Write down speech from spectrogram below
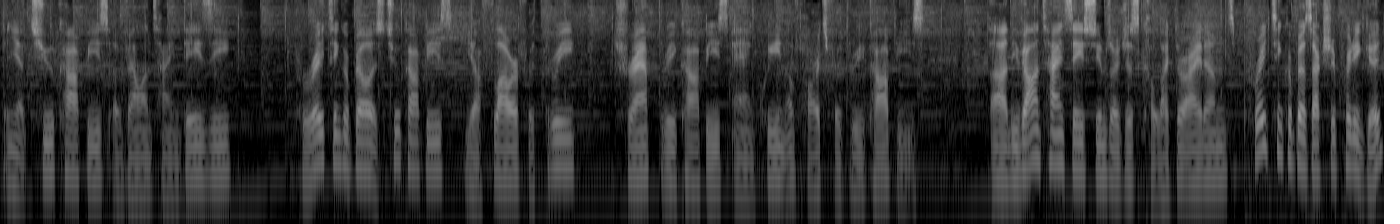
then you have two copies of Valentine Daisy, Parade Tinkerbell is two copies, you have Flower for three, Tramp three copies, and Queen of Hearts for three copies. Uh, the Valentine's Day Tsums are just collector items. Parade Tinkerbell is actually pretty good.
